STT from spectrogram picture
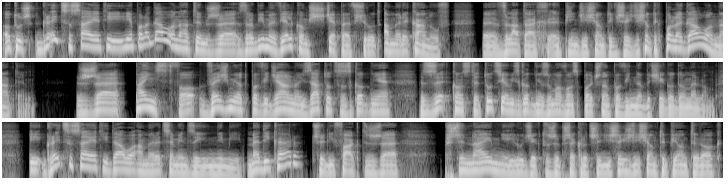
Otóż Great Society nie polegało na tym, że zrobimy wielką ściepę wśród Amerykanów e, w latach 50. i 60. Polegało na tym, że państwo weźmie odpowiedzialność za to, co zgodnie z konstytucją i zgodnie z umową społeczną powinno być jego domeną. I Great Society dało Ameryce między innymi Medicare, czyli fakt, że przynajmniej ludzie, którzy przekroczyli 65 rok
